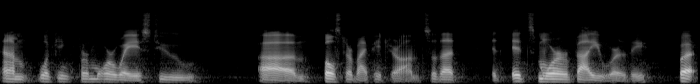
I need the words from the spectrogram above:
and I'm looking for more ways to um, bolster my Patreon so that it, it's more value worthy. But,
